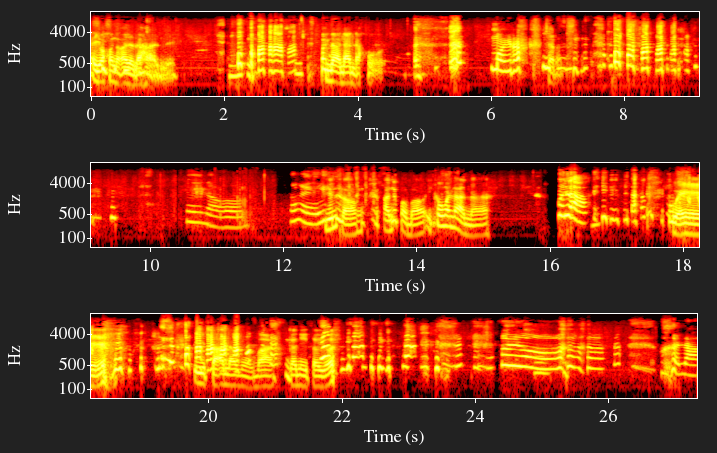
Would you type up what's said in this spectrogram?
ayoko nang alalahan eh. Pag naalala ko, Moira! Charot. Ay, nako. Okay. Yun lang. Ano pa ba? Ikaw wala na. Wala. We. Tita, alam mo ba? Ganito yun. Ano? Wala.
